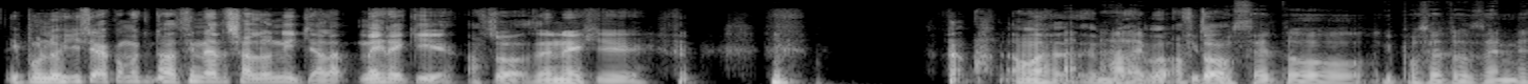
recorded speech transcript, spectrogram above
υπολογίζει ακόμα και το Αθήνα Θεσσαλονίκη, αλλά μέχρι εκεί αυτό δεν έχει. Άρα, αυτό. Υποθέτω, υποθέτω δεν είναι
